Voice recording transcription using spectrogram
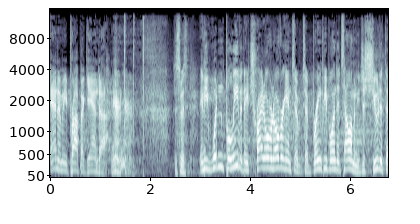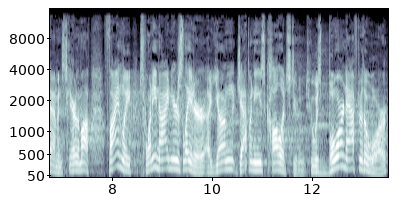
Enemy propaganda. And he wouldn't believe it. They tried over and over again to, to bring people in to tell him, and he'd just shoot at them and scare them off. Finally, 29 years later, a young Japanese college student who was born after the war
